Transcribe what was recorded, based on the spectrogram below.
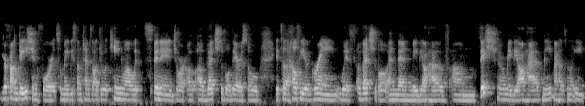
your foundation for it. So maybe sometimes I'll do a quinoa with spinach or a, a, vegetable there. So it's a healthier grain with a vegetable. And then maybe I'll have um, fish or maybe I'll have meat. My husband will eat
